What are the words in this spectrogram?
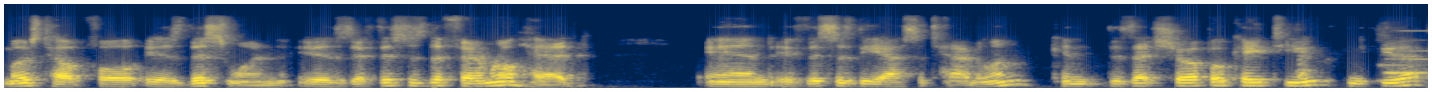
most helpful is this one. Is if this is the femoral head, and if this is the acetabulum, can does that show up okay to you? Can you see that?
